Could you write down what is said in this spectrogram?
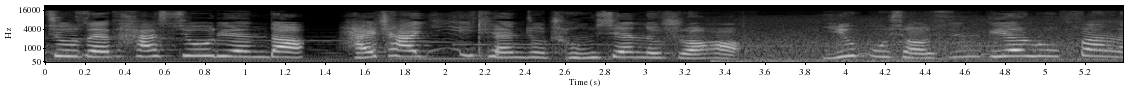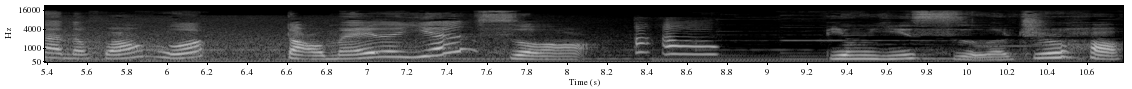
就在他修炼到还差一天就成仙的时候，一不小心跌入泛滥的黄河，倒霉的淹死了。冰仪死了之后，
